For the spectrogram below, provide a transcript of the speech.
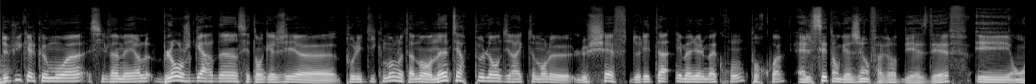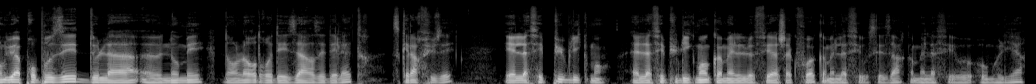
Depuis quelques mois, Sylvain Merle, Blanche Gardin s'est engagée euh, politiquement, notamment en interpellant directement le, chef de l'État Emmanuel Macron. Pourquoi? Elle s'est engagée en faveur des SDF et on lui a proposé de la euh, nommer dans l'ordre des arts et des lettres, ce qu'elle a refusé, et elle l'a fait publiquement. Elle l'a fait publiquement comme elle le fait à chaque fois, comme elle l'a fait au César, comme elle l'a fait au Molière.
